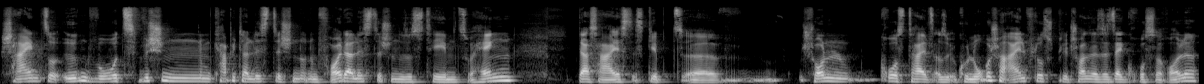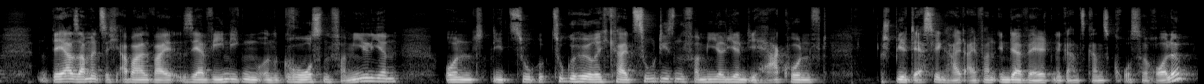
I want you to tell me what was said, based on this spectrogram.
scheint so irgendwo zwischen einem kapitalistischen und einem feudalistischen System zu hängen. Das heißt, es gibt äh, schon großteils, also ökonomischer Einfluss spielt schon eine sehr, sehr große Rolle. Der sammelt sich aber bei sehr wenigen und großen Familien und die Zugehörigkeit zu diesen Familien, die Herkunft, spielt deswegen halt einfach in der Welt eine ganz, ganz große Rolle.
